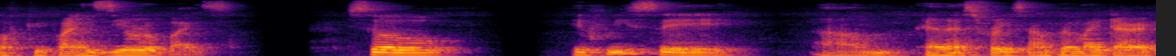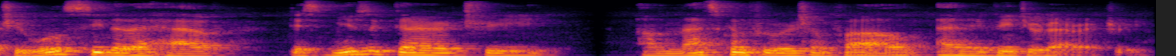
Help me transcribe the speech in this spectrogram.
occupying zero bytes. So if we say um, ls, for example, in my directory, we'll see that I have this music directory, a NATS configuration file, and a video directory.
